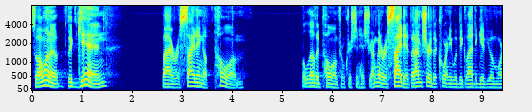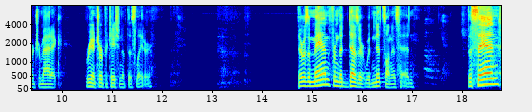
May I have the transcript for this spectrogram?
So I want to begin by reciting a poem beloved poem from Christian history. I'm going to recite it, but I'm sure that Courtney would be glad to give you a more dramatic reinterpretation of this later. There was a man from the desert with nits on his head. The sand,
